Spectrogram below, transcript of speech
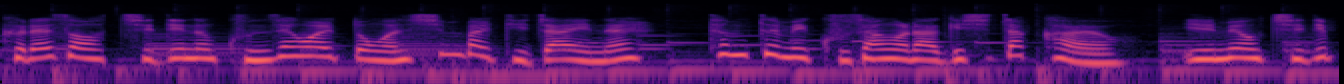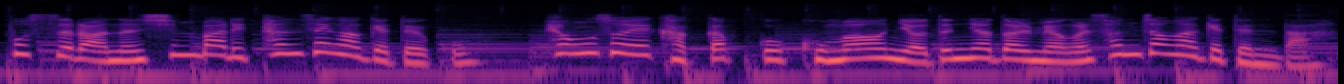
그래서 지디는 군 생활 동안 신발 디자인을 틈틈이 구상을 하기 시작하여 일명 지디포스라는 신발이 탄생하게 되고 평소에 가깝고 고마운 88명을 선정하게 된다.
